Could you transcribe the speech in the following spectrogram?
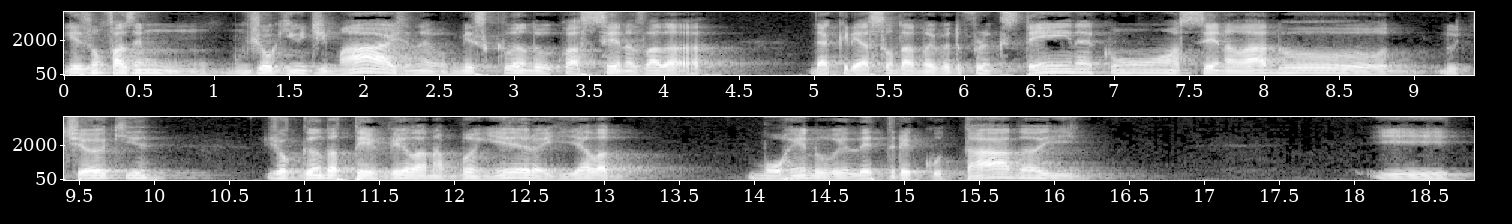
E eles vão fazendo um, um, joguinho de imagem, né? Mesclando com as cenas lá da, da criação da noiva do Frankenstein, né? Com a cena lá do, do Chuck jogando a TV lá na banheira e ela morrendo eletrocutada e e,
